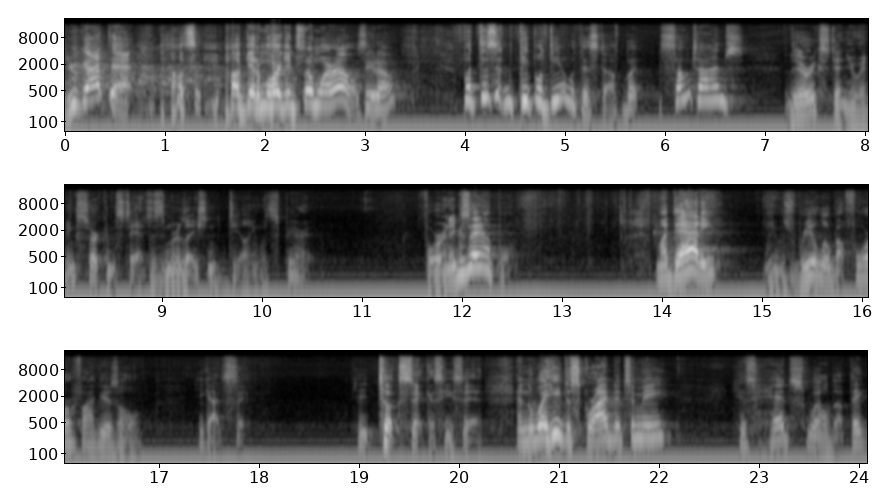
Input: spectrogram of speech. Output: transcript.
You got that. I'll, I'll get a mortgage somewhere else, you know? But this, people deal with this stuff. But sometimes there are extenuating circumstances in relation to dealing with spirit. For an example, my daddy, when he was real little, about four or five years old, he got sick. He took sick, as he said. And the way he described it to me, his head swelled up. They,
